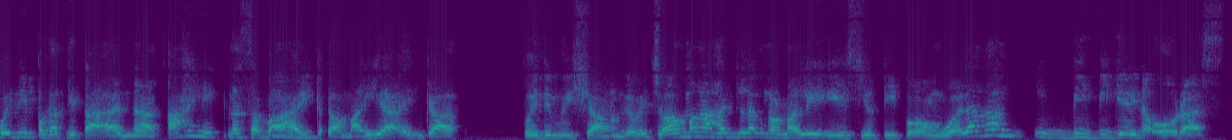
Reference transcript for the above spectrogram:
pwedeng pagkakitaan na kahit nasa bahay ka, mahihain ka, pwede mo siyang gawin. So, ang mga hadlang normally is yung tipong wala kang ibibigay na oras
